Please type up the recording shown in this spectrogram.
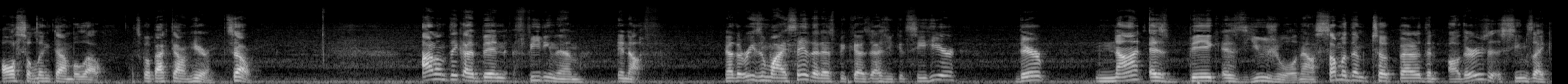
Also linked down below. Let's go back down here. So, I don't think I've been feeding them enough. Now, the reason why I say that is because, as you can see here, they're not as big as usual. Now, some of them took better than others. It seems like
